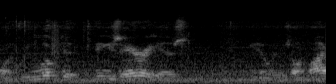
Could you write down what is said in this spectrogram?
when we looked at these areas, you know, it was on my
